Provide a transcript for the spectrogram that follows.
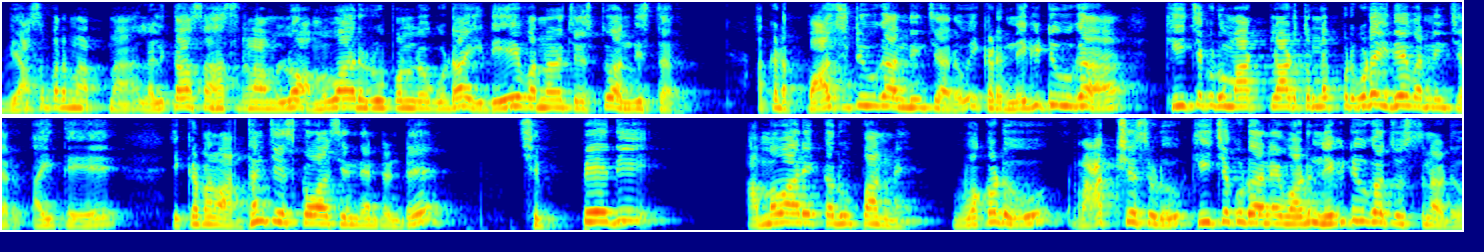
వ్యాసపరమాత్మ లలితా సహస్రనామంలో అమ్మవారి రూపంలో కూడా ఇదే వర్ణన చేస్తూ అందిస్తారు. అక్కడ పాజిటివ్గా అందించారు. ఇక్కడ నెగిటివ్గా కీచకుడు మాట్లాడుతున్నప్పుడు కూడా ఇదే వర్ణించారు. అయితే ఇక్కడ మనం అర్థం చేసుకోవాల్సింది ఏంటంటే చెప్పేది అమ్మవారి యొక్క రూపాన్నే. ఒకడు రాక్షసుడు కీచకుడు అనేవాడు నెగిటివ్గా చూస్తున్నాడు.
